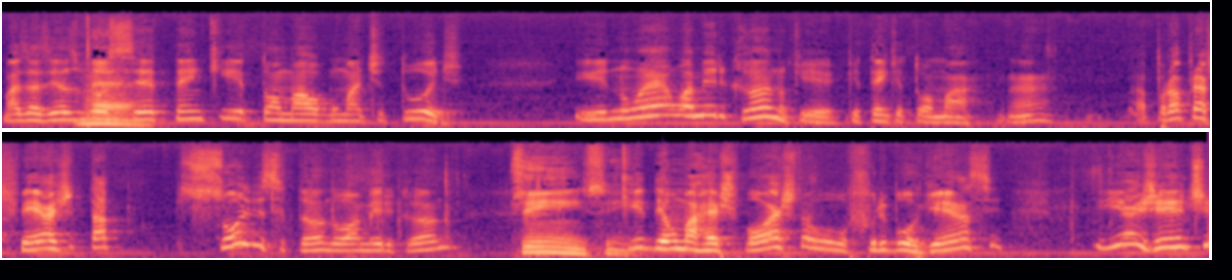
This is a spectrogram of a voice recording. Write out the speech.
mas às vezes é. você é. tem que tomar alguma atitude e não é o americano que, que tem que tomar. Né? A própria FERJ está solicitando ao americano sim, sim. que dê uma resposta, o friburguense, e a gente,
